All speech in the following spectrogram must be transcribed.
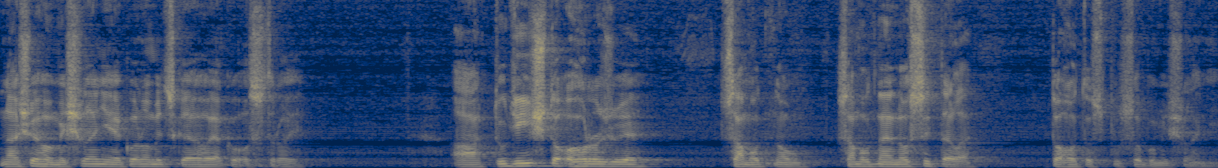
našeho myšlení ekonomického jako ostroj. A tudíž to ohrožuje samotnou, samotné nositele tohoto způsobu myšlení.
